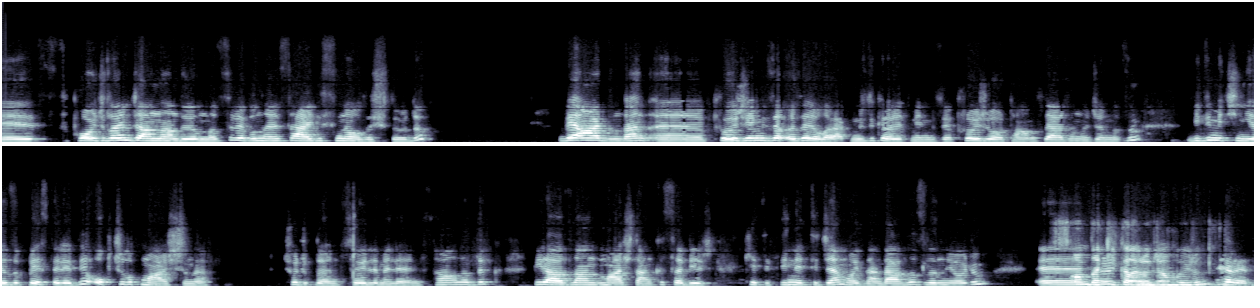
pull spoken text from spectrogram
e, sporcuların canlandırılması ve bunların sergisini oluşturduk. Ve ardından e, projemize özel olarak müzik öğretmenimiz ve proje ortağımız Lerzan hocamızın bizim için yazıp bestelediği Okçuluk Marşı'nı çocukların söylemelerini sağladık. Birazdan marştan kısa bir kesit dinleteceğim. O yüzden daha hızlanıyorum. Ee, Son dakikalar hocam buyurun. Evet.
